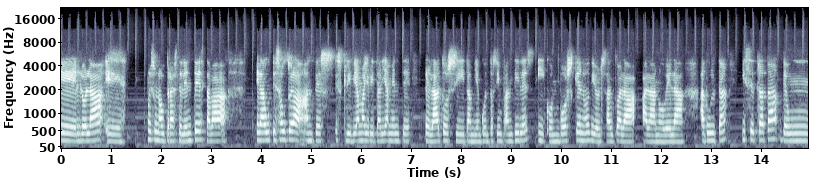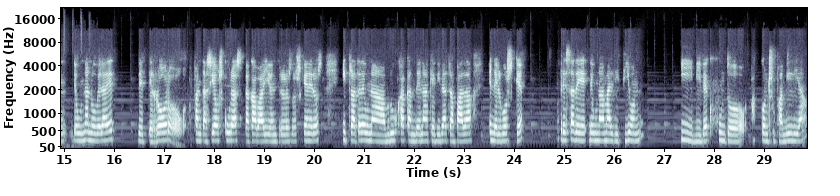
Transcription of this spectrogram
Eh, Lola eh, es una autora excelente, estaba, era, esa autora antes escribía mayoritariamente relatos y también cuentos infantiles y con Bosque ¿no? dio el salto a la, a la novela adulta y se trata de, un, de una novela de, de, terror o fantasía oscura, está a caballo entre los dos géneros y trata de una bruja candena que vive atrapada en el bosque, presa de, de una maldición y vive junto con su familia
